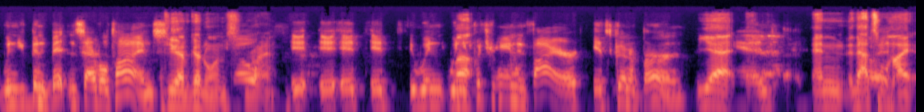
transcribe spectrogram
when you've been bitten several times. If you have good ones, you know, right? It, it it it when when Well- you put your hand in fire, it's gonna burn. Yeah, And and that's why.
